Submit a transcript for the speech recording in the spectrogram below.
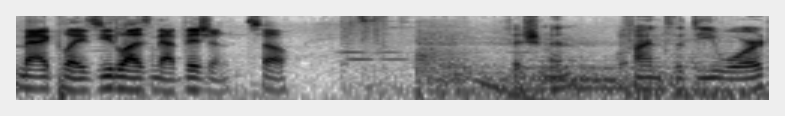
Mag plays, utilizing that vision. So Fishman finds the D ward.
